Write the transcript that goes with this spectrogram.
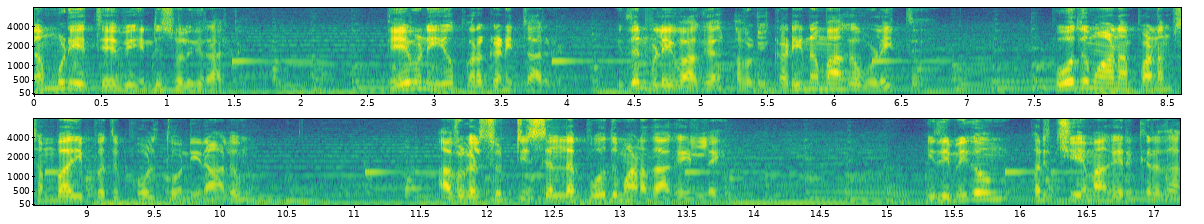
நம்முடைய தேவை என்று சொல்கிறார்கள். தேவனையோ புறக்கணித்தார்கள். இதன் விளைவாக அவர்கள் கடினமாக உழைத்து போதுமான பணம் சம்பாதிப்பது போல் தோன்றினாலும் அவர்கள் சுற்றி செல்ல போதுமானதாக இல்லை. இது மிகவும் பரிச்சயமாக இருக்கிறதா?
